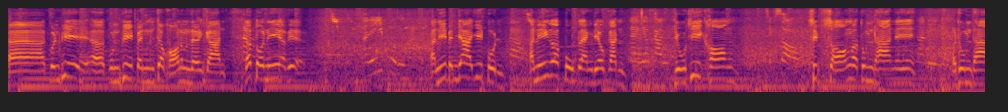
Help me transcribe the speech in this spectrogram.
เอ่อคุณพี่เอ่อคุณพี่เป็นเจ้าของดำเนินการ แล้วตัวนี้อะพี่อันนี้ญี่ปุ่นค่ะอันนี้เป็นหญ้าญี่ปุ่นค่ะอันนี้ก็ปลูกแหล่งเดียวกันแรงเดียวกัน อยู่ที่คลอง 12 12ปทุมธานีธานีปทุมธา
